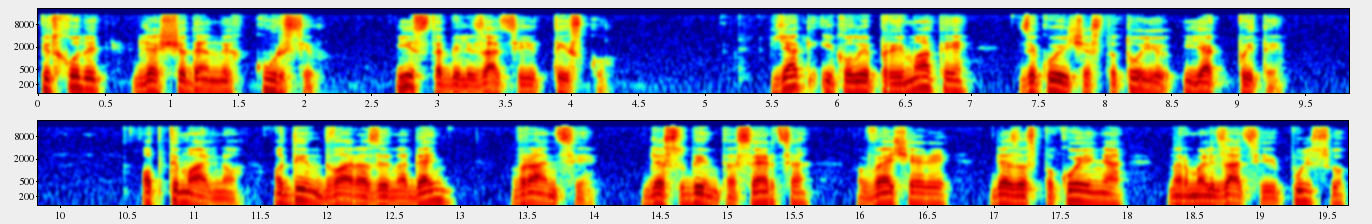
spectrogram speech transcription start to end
Підходить для щоденних курсів і стабілізації тиску. Як і коли приймати, з якою частотою і як пити. Оптимально 1-2 рази на день, вранці для судин та серця, ввечері для заспокоєння, нормалізації пульсу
